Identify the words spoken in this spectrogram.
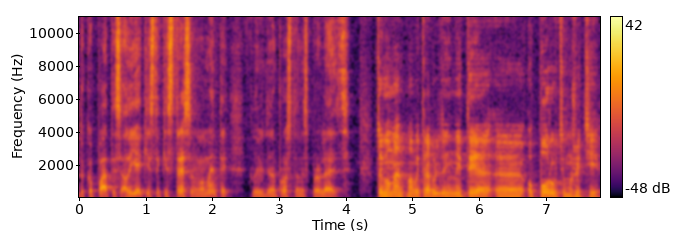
докопатися. Але є якісь такі стресові моменти, коли людина просто не справляється. В той момент, мабуть, треба людині знайти е, опору в цьому житті,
